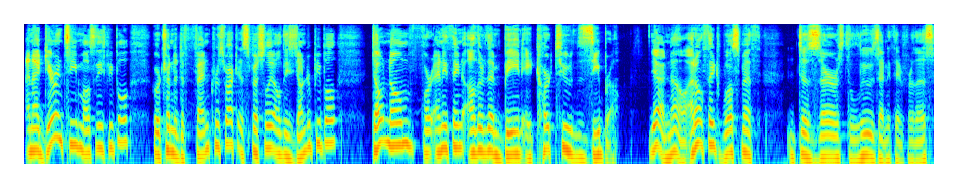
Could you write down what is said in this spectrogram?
And I guarantee most of these people who are trying to defend Chris Rock, especially all these younger people, don't know him for anything other than being a cartoon zebra. Yeah, no, I don't think Will Smith deserves to lose anything for this.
